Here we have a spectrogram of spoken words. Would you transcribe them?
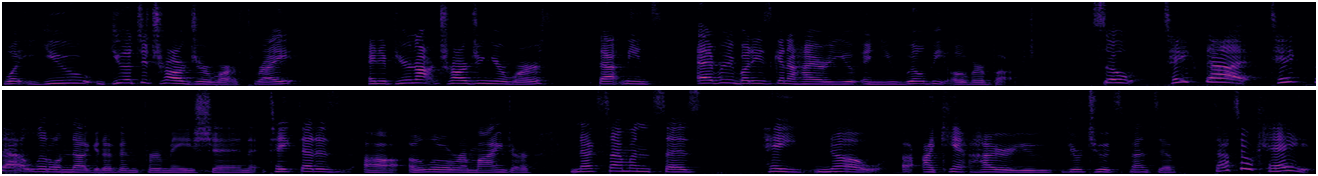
what you you have to charge your worth, right? And if you're not charging your worth, that means everybody's going to hire you and you will be overbooked. So take that take that little nugget of information, take that as uh, a little reminder. Next time someone says, "Hey, no, I can't hire you. You're too expensive." That's okay.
